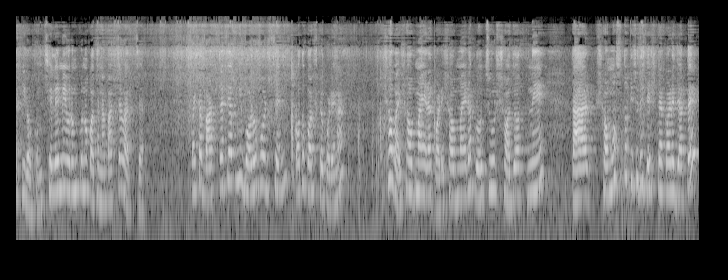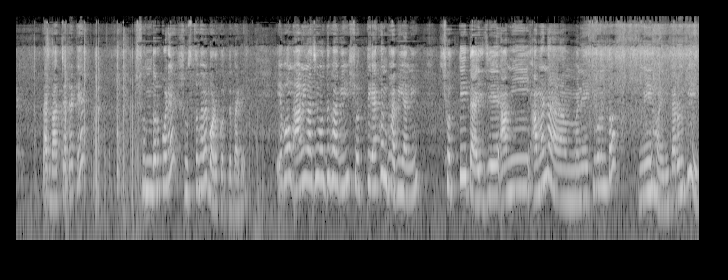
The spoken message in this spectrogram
একই রকম। ছেলে মেয়ে ওরকম কোনো কথা না, বাচ্চা বাচ্চা। তো একটা বাচ্চাকে আপনি বড় করছেন, কত কষ্ট করে না? সবাই, সব মায়েরা করে। সব মায়েরা প্রচুর সযত্নে তার সমস্ত কিছুতে চেষ্টা করে যাতে তার বাচ্চাটাকে সুন্দর করে সুস্থভাবে বড় করতে পারে। এবং আমি মাঝে মধ্যে ভাবি, সত্যি, এখন ভাবি আমি, সত্যিই তাই যে আমি, আমার না মানে কি বলুন তো মেয়ে হয়নি। কারণ কি?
